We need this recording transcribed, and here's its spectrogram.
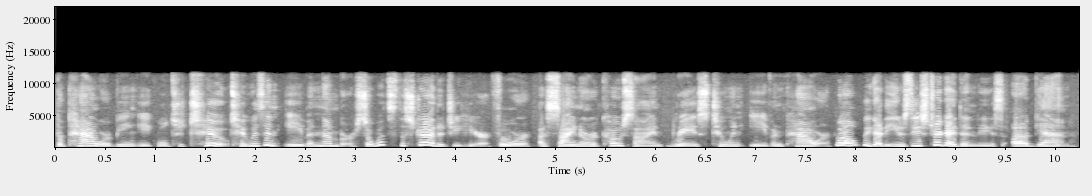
the power being equal to 2. 2 is an even number. So what's the strategy here for a sine or a cosine raised to an even power? Well, we got to use these trig identities again.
